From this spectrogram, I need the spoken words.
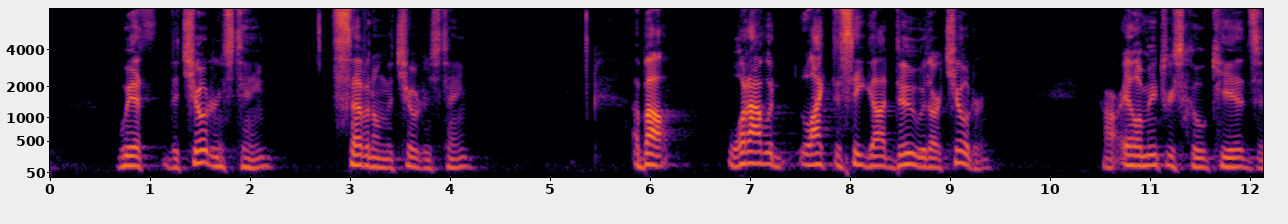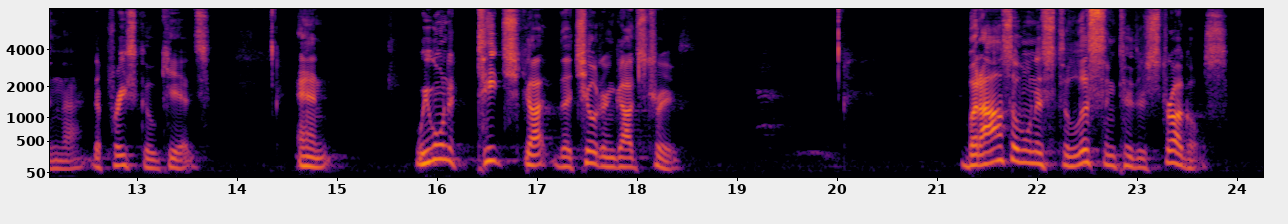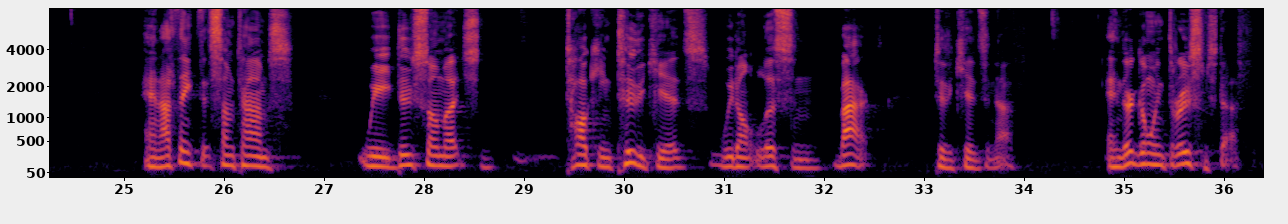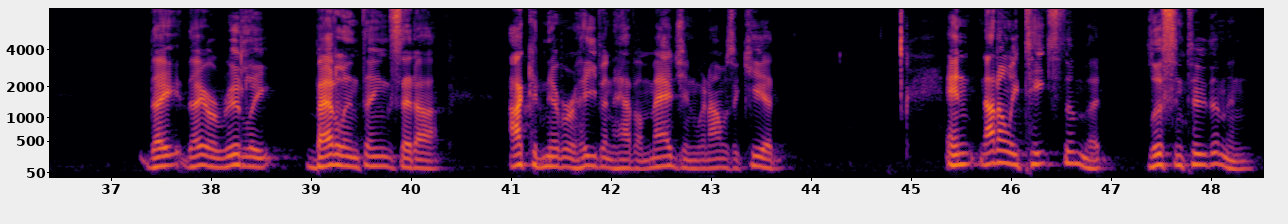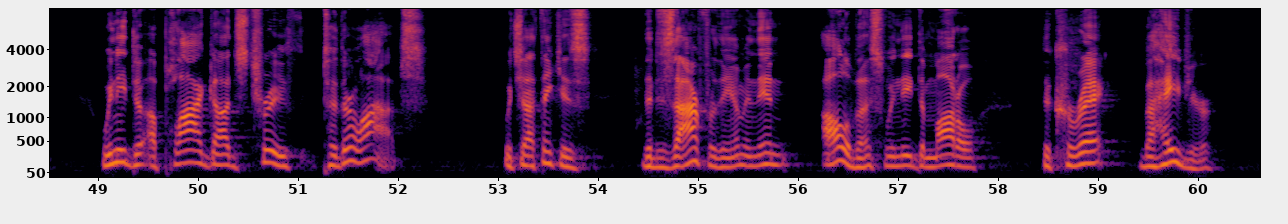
with the children's team, seven on the children's team, about what I would like to see God do with our children, our elementary school kids and the, the preschool kids. And we want to teach God, the children God's truth. But I also want us to listen to their struggles. And I think that sometimes we do so much talking to the kids, we don't listen back to the kids enough. And they're going through some stuff. They, they are really battling things that uh, I could never even have imagined when I was a kid. And not only teach them, but listen to them. And we need to apply God's truth to their lives, which I think is the desire for them. And then all of us, we need to model the correct behavior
